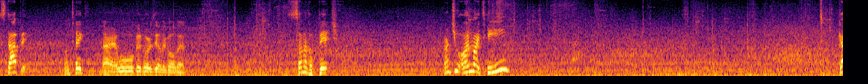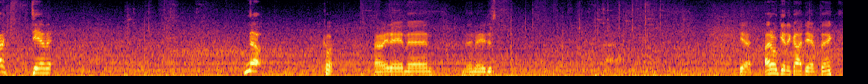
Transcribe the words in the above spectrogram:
Stop it. Don't take... Alright, we'll, we'll go towards the other goal then. Son of a bitch. Aren't you on my team? God damn it. No! Come on. Alright, and then... And then you just... Yeah, I don't get a goddamn thing.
